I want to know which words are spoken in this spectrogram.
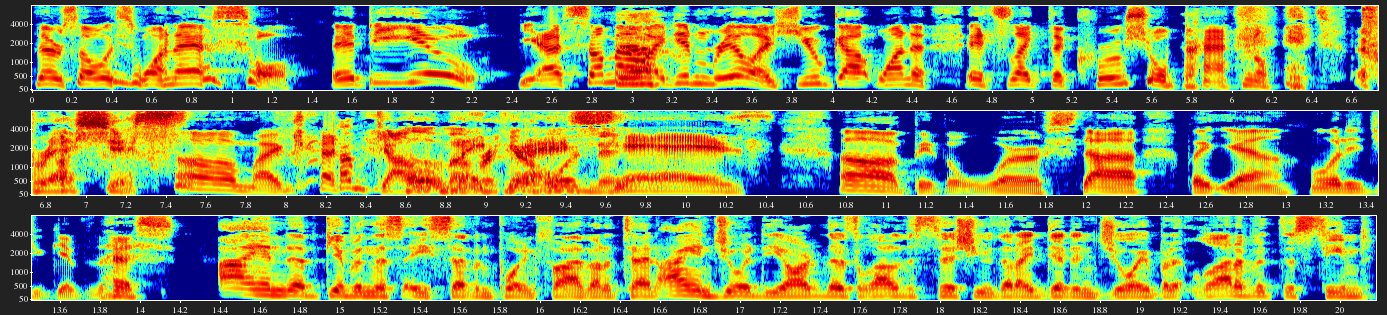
there's always one asshole. It'd be you. Yeah, somehow Yeah. I didn't realize you got one. Of, it's like the crucial panel. Precious. oh my god! I'm Gollum oh, over here hoarding it. precious. Oh, it'd be the worst. Uh, but yeah, what did you give this? I ended up giving this a 7.5 out of 10. I enjoyed the art. There's a lot of this issue that I did enjoy, but a lot of it just seemed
